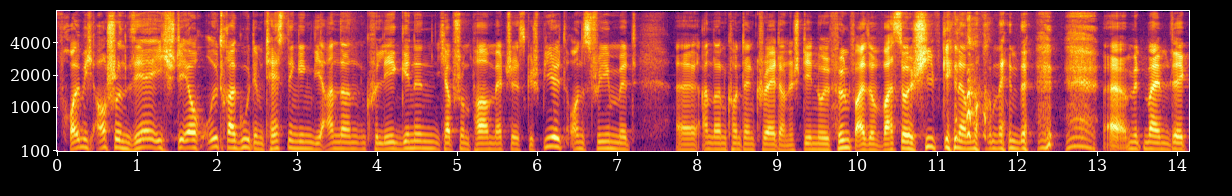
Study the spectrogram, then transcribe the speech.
freue mich auch schon sehr. Ich stehe auch ultra gut im Testing gegen die anderen Kolleginnen. Ich habe schon ein paar Matches gespielt on Stream mit äh, anderen Content Creator und stehen 05. Also was soll schiefgehen am Wochenende äh, mit meinem Deck?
